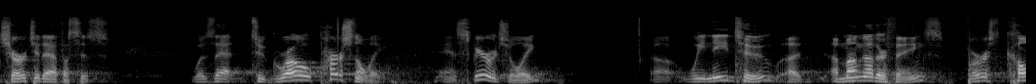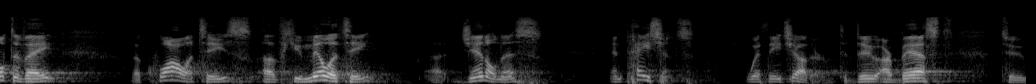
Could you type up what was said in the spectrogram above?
church at Ephesus was that to grow personally and spiritually, uh, we need to, uh, among other things, first cultivate the qualities of humility, uh, gentleness, and patience with each other, to do our best to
